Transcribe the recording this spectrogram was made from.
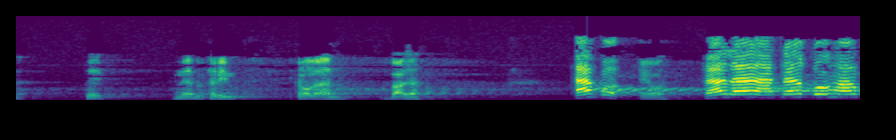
Nah, baik ini Abdul Karim اقرأ الآن بعده. أق أيوة. فلا تقهر.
